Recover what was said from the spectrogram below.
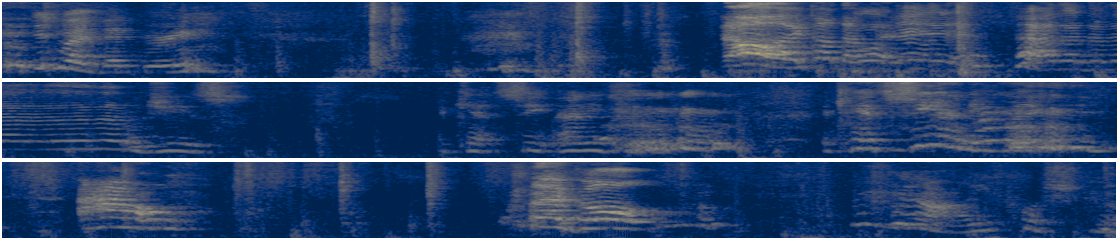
this is my victory. No, I got that Oh, jeez. I can't see anything. I can't see anything. Ow. one. Go. No, you pushed me.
